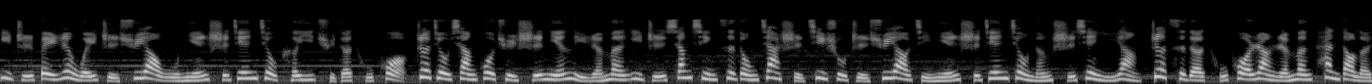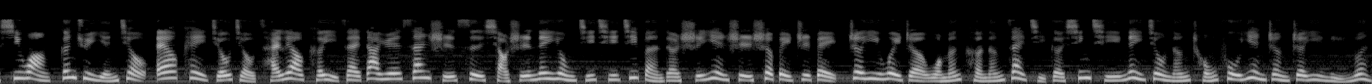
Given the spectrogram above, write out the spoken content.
一直被认为只需要五年时间就可以取得突破，这就像过去十年里人们一直相信自动驾驶技术只需要几年时间就能实现一样。这次的突破让人们看到了希望。根据研究，LK99 材料可以在大约三十四小时内用极其基本的实验室设备制备，这意味着我们可能在几个星期内就能重复验证这一理论。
